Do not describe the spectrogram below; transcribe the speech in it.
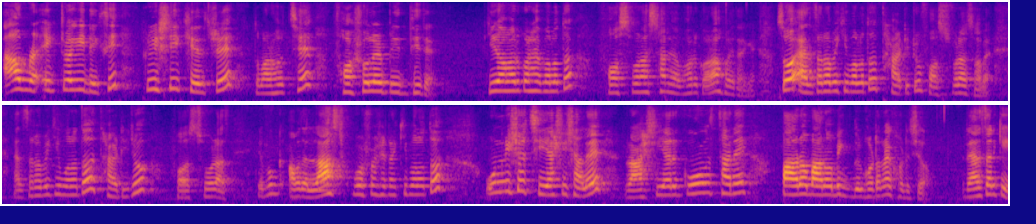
আমরা একটু আগেই দেখছি কৃষি ক্ষেত্রে তোমার হচ্ছে ফসলের বৃদ্ধিতে কি ব্যবহার করা হয় বলতো? ফসফরাস সার ব্যবহার করা হয়ে থাকে। সো অ্যান্সার হবে কি বলতো? থার্টি টু ফসফরাস হবে। অ্যান্সার হবে কি বলতো? থার্টি টু ফসফরাস এবং আমাদের লাস্ট প্রশ্ন সেটা কি বলতো? উনিশশো ছিয়াশি সালে রাশিয়ার কোন স্থানে পারমাণবিক দুর্ঘটনা ঘটেছিল? অ্যান্সার কি?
